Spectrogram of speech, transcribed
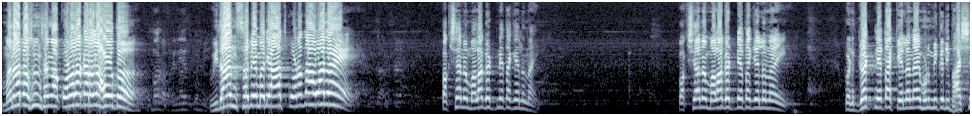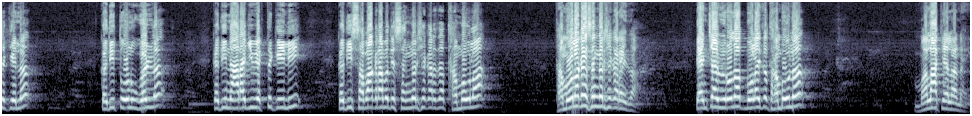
मनापासून सांगा कोणाला करायला हवं होतं? विधानसभेमध्ये आज कोणाचा आवाज आहे? पक्षानं मला गटनेता केलं नाही. पक्षानं मला गटनेता केलं नाही. पण गटनेता केलं नाही म्हणून मी कधी भाष्य केलं? कधी तोंड उघडलं? कधी नाराजी व्यक्त केली कधी सभागृहामध्ये संघर्ष करायचा थांबवला. थांबवला काय संघर्ष करायचा? त्यांच्या विरोधात बोलायचं थांबवलं. मला केला नाही.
